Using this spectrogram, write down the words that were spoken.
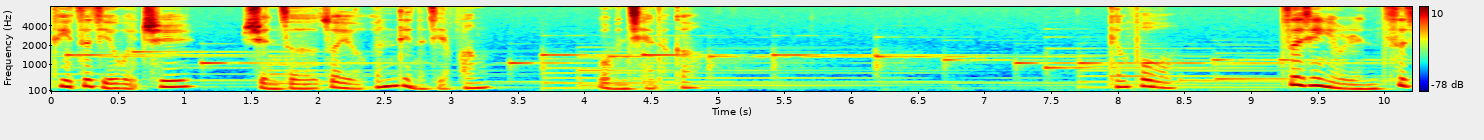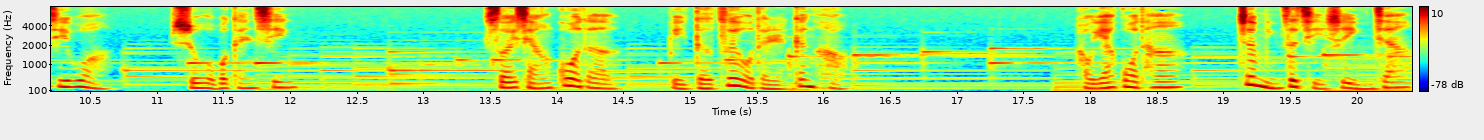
替自己的委屈选择最有恩典的解方。我们且祷告：天父，最近有人刺激我，使我不甘心，所以想要过得比得罪我的人更好，好压过他。证明自己是赢家，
